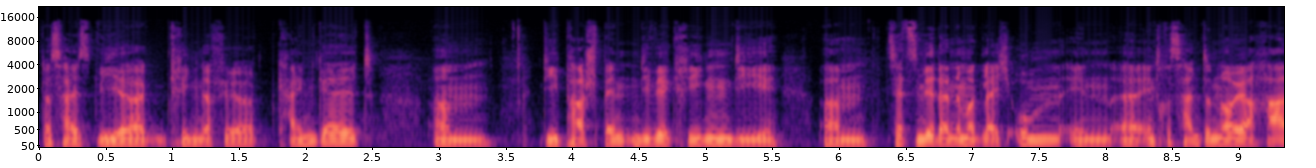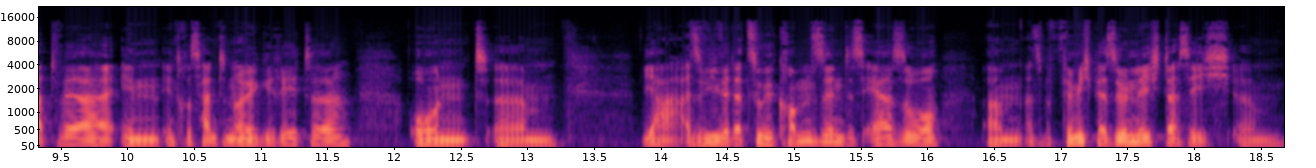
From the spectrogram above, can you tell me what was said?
Das heißt, wir kriegen dafür kein Geld. Ähm, die paar Spenden, die wir kriegen, die ähm, setzen wir dann immer gleich um in äh, interessante neue Hardware, in interessante neue Geräte. Und ähm, ja, also wie wir dazu gekommen sind, ist eher so, ähm, also für mich persönlich, dass ich ähm,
